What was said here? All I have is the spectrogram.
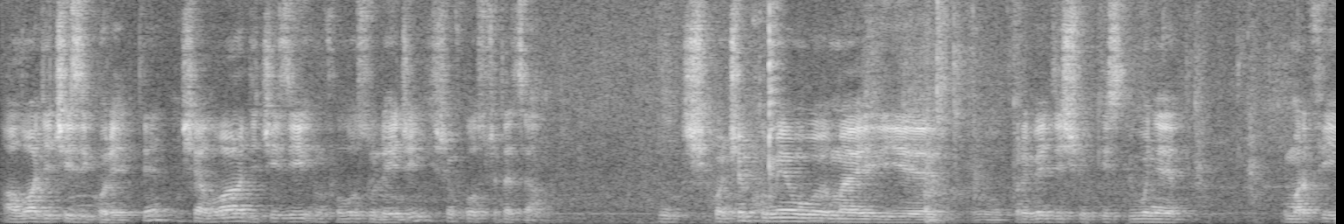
a lua decizii corecte și a lua decizii în folosul legii și în folosul cetățeanului. Deci, conceptul meu mai uh, prevede și o chestiune cum ar fi,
